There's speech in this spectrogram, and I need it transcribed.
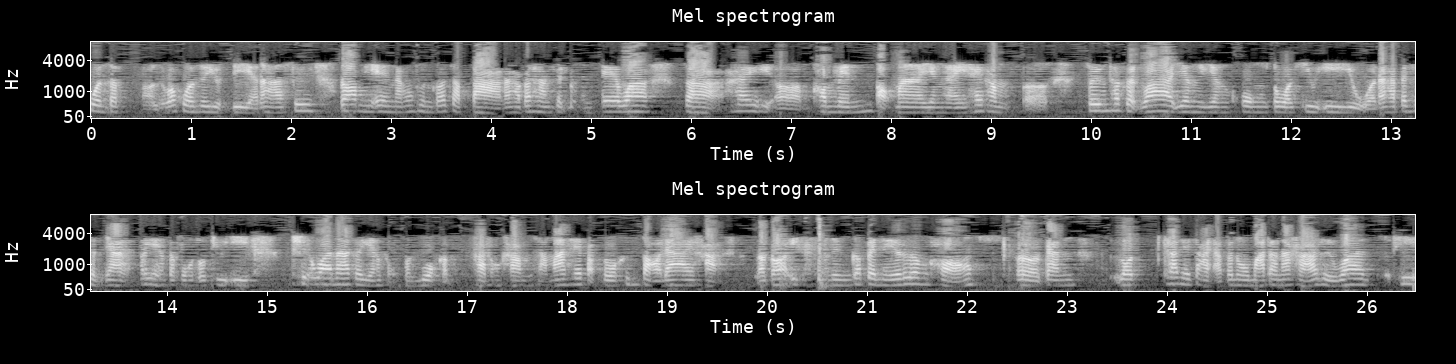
ควรจะต่อหรือว่าควรจะหยุดดีนะคะ ซึ่งรอบนี้เองนักลงทุนก็จับตานะคะ ประธานเฟดเบนเต้ว่าจะให้คอมเมนต์ออกมายังไงให้คำซึ่งถ้าเกิดว่ายังยังคงตัว QE อยู่นะคะ เป็นสัญญาณว่ายังจะคงตัว QE เชื่อว่าน่าจะยังส่งผลบวกกับราคาทองคำสามารถให้ปรับตัวขึ้นต่อได้ค่ะ แล้วก็อีกสิ่งหนึ่งก็เป็นในเรื่องของออการลดค่าใช้จ่ายอัตโนมัตินะคะ หรือว่าที่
